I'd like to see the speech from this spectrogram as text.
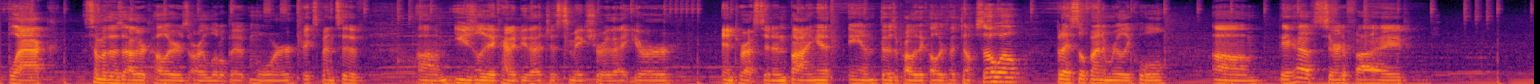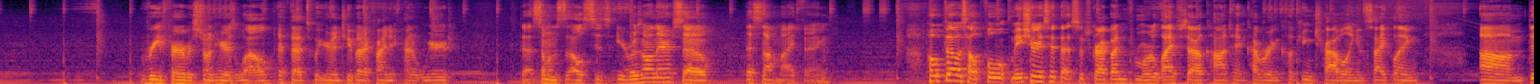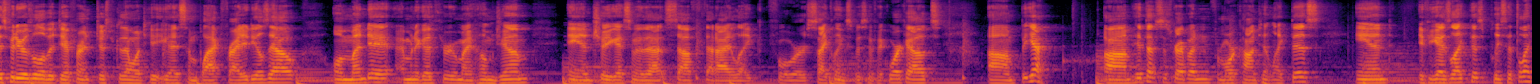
black, some of those other colors are a little bit more expensive. Um, usually they kind of do that just to make sure that you're interested in buying it. And those are probably the colors that don't sell well, but I still find them really cool. Um, they have certified refurbished on here as well, if that's what you're into, but I find it kind of weird that someone else's ear was on there, so that's not my thing. Hope that was helpful. Make sure you guys hit that subscribe button for more lifestyle content covering cooking, traveling, and cycling. Um, this video is a little bit different just because I want to get you guys some Black Friday deals out. On Monday, I'm to go through my home gym and show you guys some of that stuff that I like for cycling specific workouts. Um, but yeah, um, hit that subscribe button for more content like this. And if you guys like this, please hit the like button.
